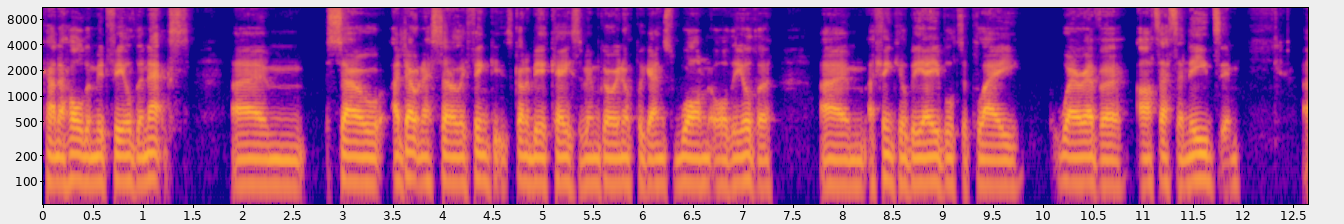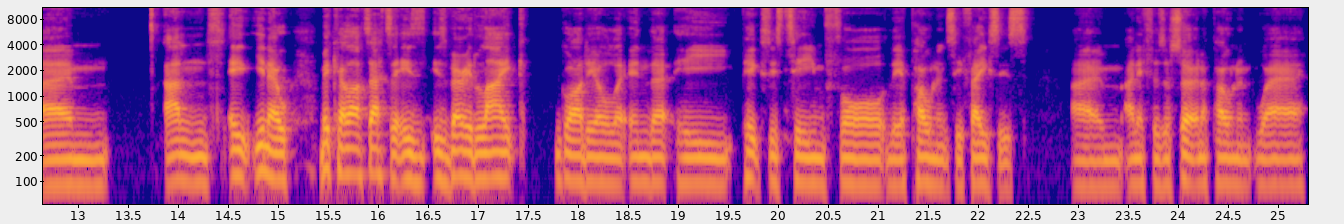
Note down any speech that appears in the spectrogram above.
kind of hold a midfield the next. Um, so I don't necessarily think it's going to be a case of him going up against one or the other. Um, I think he'll be able to play wherever Arteta needs him. Um, and it, you know, Mikel Arteta is is very like Guardiola in that he picks his team for the opponents he faces. Um, and if there's a certain opponent where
